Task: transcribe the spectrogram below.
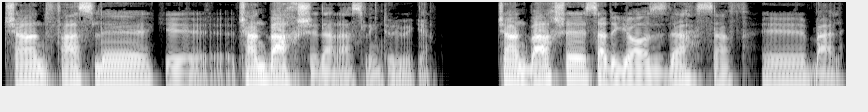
چند فصل که چند بخشه در اصل اینطوری بگم. چند بخش 111 صفحه بله.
